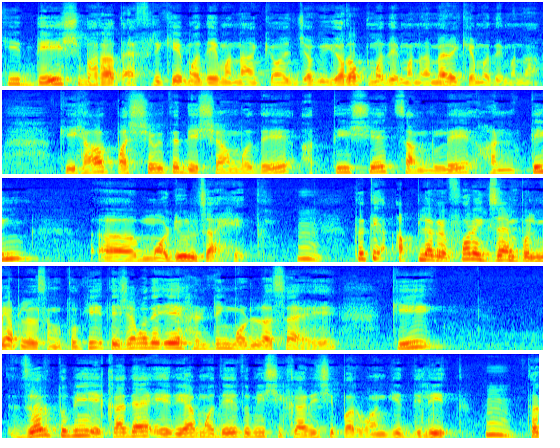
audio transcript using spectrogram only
की देशभरात आफ्रिकेमध्ये म्हणा किंवा जग युरोपमध्ये म्हणा अमेरिकेमध्ये म्हणा की ह्या पाश्चिमात्य देशामध्ये अतिशय चांगले हंटिंग मॉड्यूल्स आहेत. तर ते आपल्याकडे फॉर एक्झाम्पल मी आपल्याला सांगतो की त्याच्यामध्ये एक हंटिंग मॉड्यूल असं आहे की जर तुम्ही एखाद्या एरियामध्ये तुम्ही शिकारीची परवानगी दिलीत तर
